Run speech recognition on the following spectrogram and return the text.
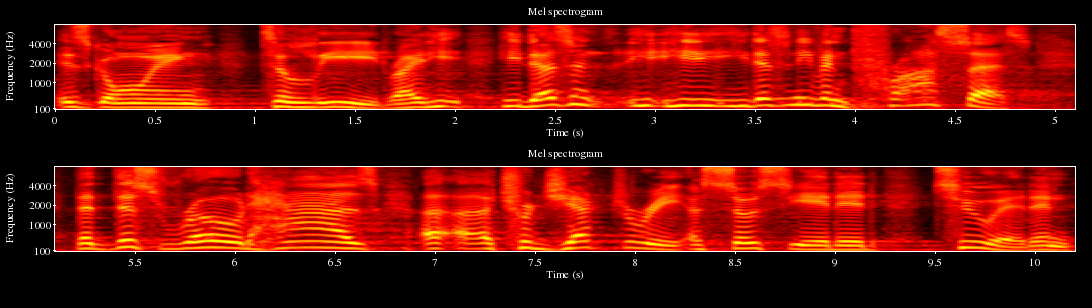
is going to lead, right? He, he, doesn't, he, he doesn't even process that this road has a, a trajectory associated to it. And,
